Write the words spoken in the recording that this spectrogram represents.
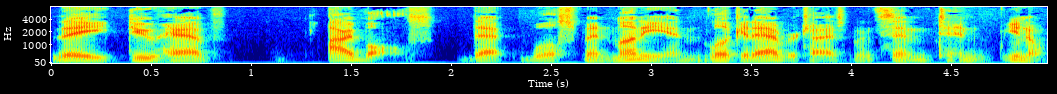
they do have eyeballs that will spend money and look at advertisements and and you know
